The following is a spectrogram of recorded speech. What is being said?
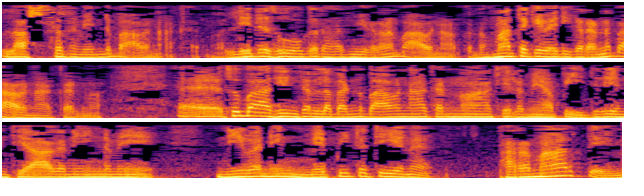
ලස්සන වෙන්න භාවනා කරනවා. ලෙඩ සෝග රහණිය කරන භාවනා කරනවා. මතක වැඩි කරන්න භාවනා කරනවා. සුභාසින්තන ලබන්න භාවනා කරනවා කියලා මේ අපි ඉදිරියෙන් තියාගෙන ඉන්න මේ නිවනෙන් මෙපිට තියෙන පරමාර්ථයම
